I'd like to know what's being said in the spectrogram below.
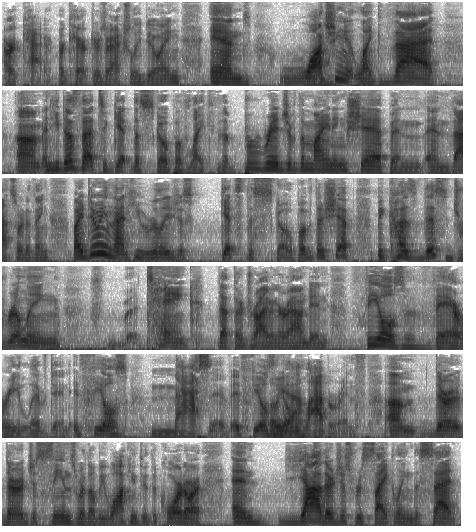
our ca- our characters are actually doing. And watching it like that. Um, and he does that to get the scope of like the bridge of the mining ship and and that sort of thing. By doing that, he really just gets the scope of the ship because this drilling tank that they're driving around in feels very lived in. It feels massive. It feels like yeah. a labyrinth. Um, there there are just scenes where they'll be walking through the corridor, and yeah, they're just recycling the set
